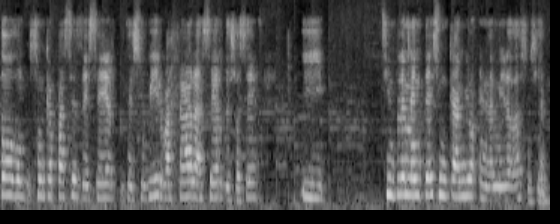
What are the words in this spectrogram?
todo, son capaces de ser, de subir, bajar, hacer, deshacer. Y simplemente es un cambio en la mirada social.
